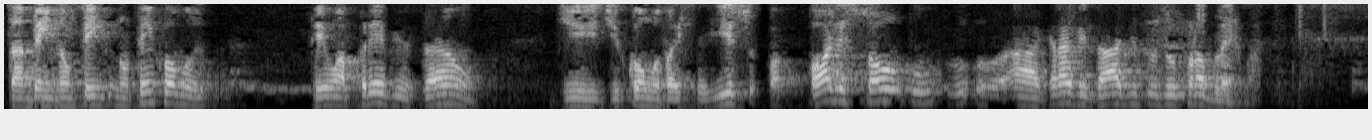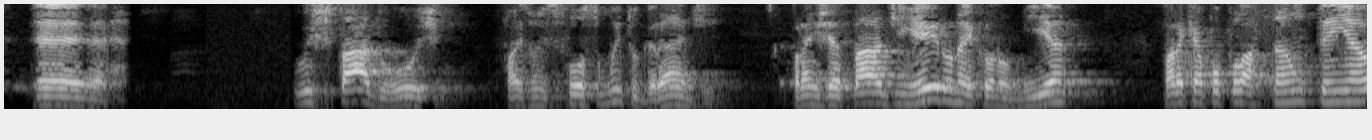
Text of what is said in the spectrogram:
também não tem, não tem como ter uma previsão de, de como vai ser isso. Olha só o, a gravidade do, do problema. É, o Estado hoje faz um esforço muito grande para injetar dinheiro na economia para que a população tenha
